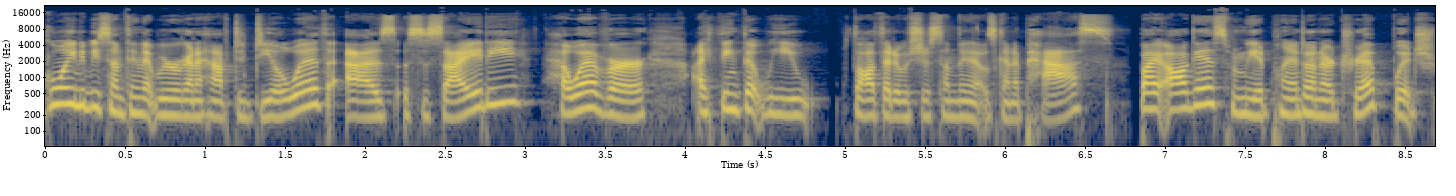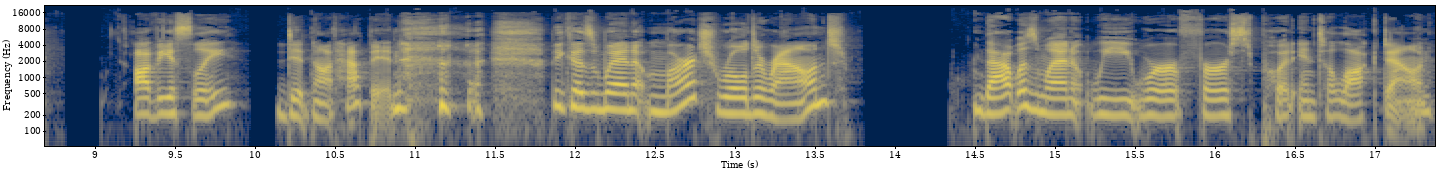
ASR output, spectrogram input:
going to be something that we were going to have to deal with as a society. However, I think that we thought that it was just something that was going to pass by August when we had planned on our trip, which obviously did not happen. because when March rolled around, that was when we were first put into lockdown.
